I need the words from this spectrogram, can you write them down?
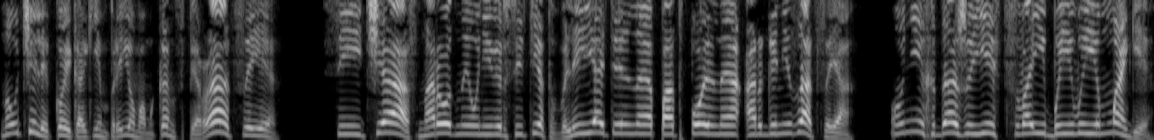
научили кое-каким приемам конспирации. Сейчас Народный университет – влиятельная подпольная организация. У них даже есть свои боевые маги,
